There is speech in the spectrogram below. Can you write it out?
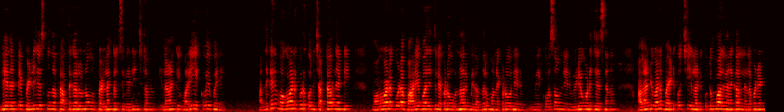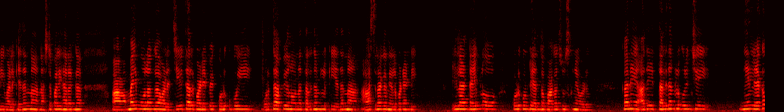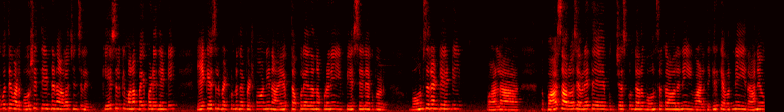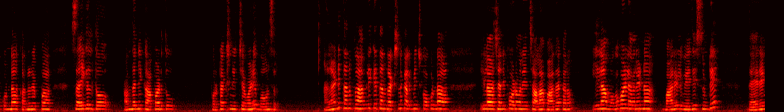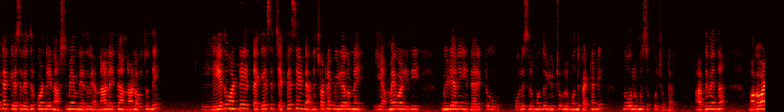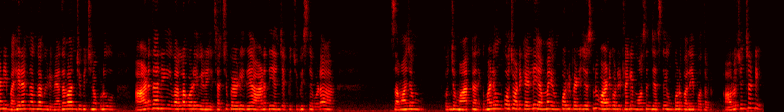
లేదంటే పెళ్ళి చేసుకున్న తర్వాత అత్తగారును పెళ్ళం కలిసి వేధించడం ఇలాంటివి మరీ ఎక్కువైపోయినాయి. అందుకని మగవాళ్ళకి కూడా కొన్ని చట్టాలు తండి మగవాళ్ళకి కూడా భార్య బాధితులు ఎక్కడో ఉన్నారు. మీరందరూ మొన్న ఎక్కడో నేను మీకోసం నేను వీడియో కూడా చేశాను. అలాంటి వాళ్ళు బయటకు వచ్చి ఇలాంటి కుటుంబాల వెనకాల నిలబడండి. వాళ్ళకి ఏదన్నా నష్టపరిహారంగా ఆ అమ్మాయి మూలంగా వాళ్ళ జీవితాలు పడైపోయి కొడుకుపోయి వృద్ధాప్యంలో ఉన్న తల్లిదండ్రులకి ఏదన్నా ఆసరాగా నిలబడండి. ఇలాంటి టైంలో కొడుకుంటే ఎంతో బాగా చూసుకునేవాడు. కానీ అది తల్లిదండ్రుల గురించి నేను లేకపోతే వాళ్ళ భవిష్యత్తు ఏంటని ఆలోచించలేదు. కేసులకి మనం భయపడేది ఏంటి ఏ కేసులు పెట్టుకుంటుందో పెట్టుకోండి నా ఏ తప్పు లేదన్నప్పుడని ఫేస్ చేయలేకపోయాడు. బౌన్సర్ అంటే ఏంటి? వాళ్ళ బాస్ ఆ రోజు ఎవరైతే బుక్ చేసుకుంటారో బౌన్సర్ కావాలని వాళ్ళ దగ్గరికి ఎవరిని రానివ్వకుండా కనురెప్ప సైకిల్తో అందరినీ కాపాడుతూ ప్రొటెక్షన్ ఇచ్చేవాడే బౌన్సర్. అలాంటి తన ఫ్యామిలీకి తన రక్షణ కల్పించుకోకుండా ఇలా చనిపోవడం అనేది చాలా బాధాకరం. ఇలా మగవాళ్ళు ఎవరైనా భార్యలు వేధిస్తుంటే ధైర్యంగా కేసులు ఎదుర్కోండి నష్టమేం లేదు ఎన్నాళ్ళు అయితే అన్నాళ్ళు అవుతుంది. లేదు అంటే తగేసి చెప్పేసేయండి. అన్ని చోట్ల మీడియాలు ఉన్నాయి. ఈ అమ్మాయి వాళ్ళు ఇది. మీడియాని డైరెక్ట్ పోలీసుల ముందు యూట్యూబ్ల ముందు పెట్టండి. నోర్లు ముసుగు కూర్చుంటారు. అర్థమైందా? మగవాడిని బహిరంగంగా వీడు వెధవాన్ని చూపించినప్పుడు ఆడదాని వల్ల కూడా వీడు చచ్చిపోయాడు ఇదే ఆడది అని చెప్పి చూపిస్తే కూడా సమాజం కొంచెం మారటానికి. మళ్ళీ ఇంకో చోటకి వెళ్ళి ఈ అమ్మాయి ఇంకోటిని పెళ్ళి చేసుకుని వాడిని కూడా ఇట్లాగే మోసం చేస్తే ఇంకోటి బలైపోతాడు. ఆలోచించండి.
